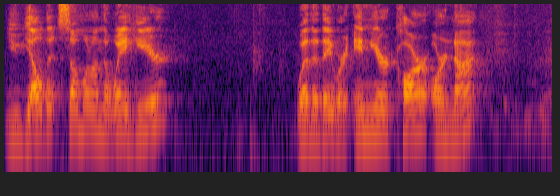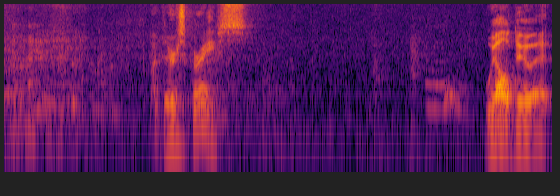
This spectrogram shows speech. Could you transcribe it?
You yelled at someone on the way here, whether they were in your car or not. There's grace. We all do it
